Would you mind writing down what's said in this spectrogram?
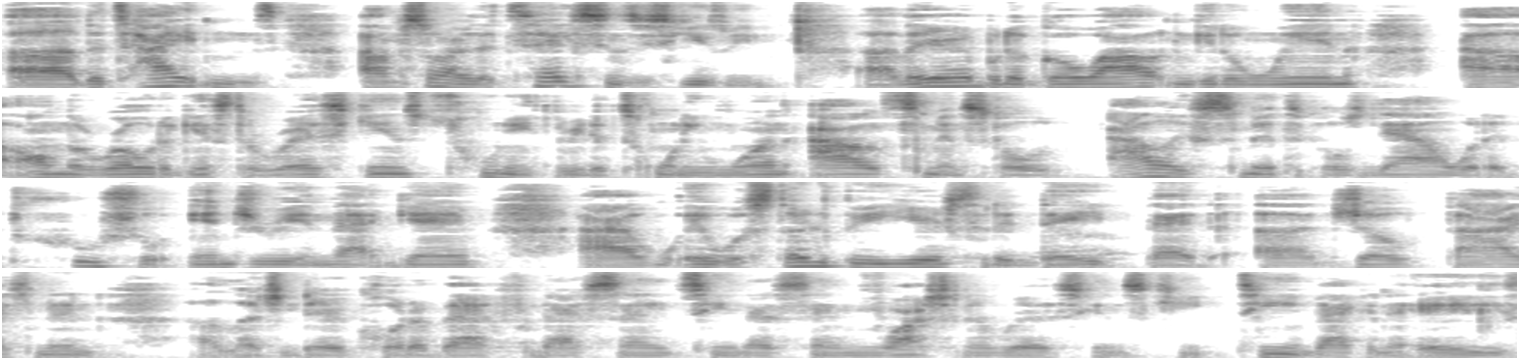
uh, the Titans, I'm sorry, the Texans, excuse me, uh, they're able to go out and get a win uh, on the road against the Redskins, 23 to 21. Alex Smith goes, Alex Smith goes down with a crucial injury in that game. Uh, it was 33 years to the date that uh, Joe Theismann, a legendary quarterback for that same team, that same Washington Redskins team back in the 80s,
